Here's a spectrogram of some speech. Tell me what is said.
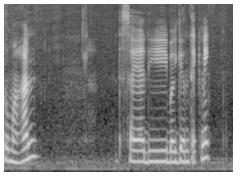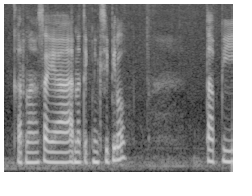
perumahan. Saya di bagian teknik karena saya anak teknik sipil. Tapi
